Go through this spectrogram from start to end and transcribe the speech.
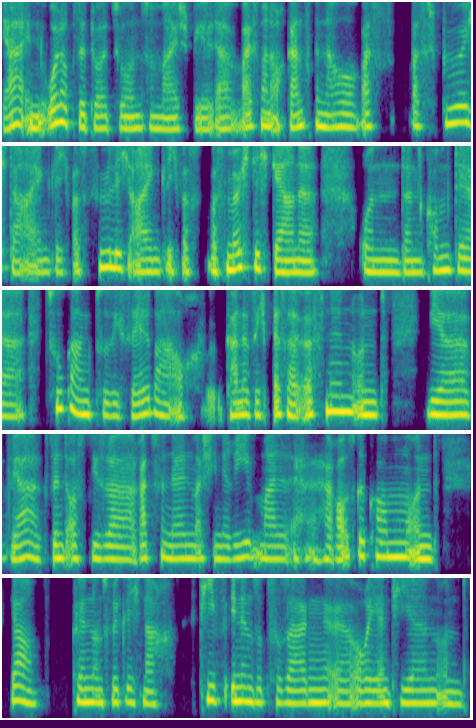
ja, in Urlaubssituationen zum Beispiel, da weiß man auch ganz genau, was, was spüre ich da eigentlich, was fühle ich eigentlich, was, was möchte ich gerne. Und dann kommt der Zugang zu sich selber auch, kann er sich besser öffnen und wir ja, sind aus dieser rationellen Maschinerie mal herausgekommen und ja, können uns wirklich nach tief innen sozusagen äh, orientieren und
